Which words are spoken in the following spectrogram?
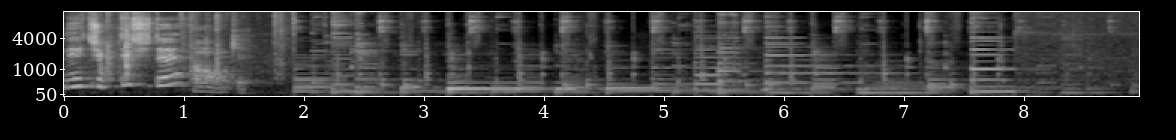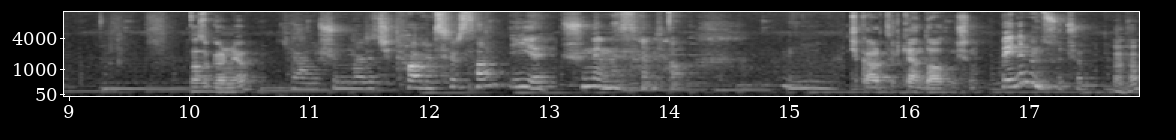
Ne çıktı işte? Tamam okey. Nasıl görünüyor? Yani şunları çıkartırsan iyi. Şu ne mesela? Çıkartırken dağıtmışsın. Benim mi suçum? Hı hı.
